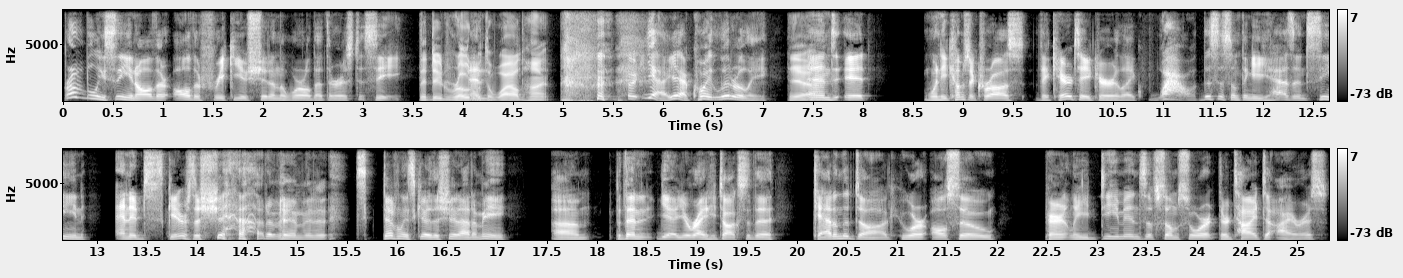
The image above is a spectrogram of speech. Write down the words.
probably seen all the all the freakiest shit in the world that there is to see. the dude rode with the wild hunt. Uh, yeah, yeah, quite literally. yeah. And it when he comes across the caretaker, like, wow, this is something he hasn't seen, and it scares the shit out of him, and it definitely scared the shit out of me. Um, but then, yeah, you're right. He talks to the cat and the dog, who are also apparently demons of some sort. They're tied to Iris.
